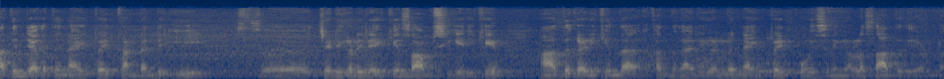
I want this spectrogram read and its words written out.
അതിന്റെ അകത്ത് നൈട്രേറ്റ് കണ്ടന്റ് ഈ ചെടികളിലേക്ക് സ്വാംശീകരിക്കുകയും അത് കഴിക്കുന്ന കന്നുകാലികളിൽ നൈട്രേറ്റ് പോയിസണിങ്ങുള്ള സാധ്യതയുണ്ട്.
